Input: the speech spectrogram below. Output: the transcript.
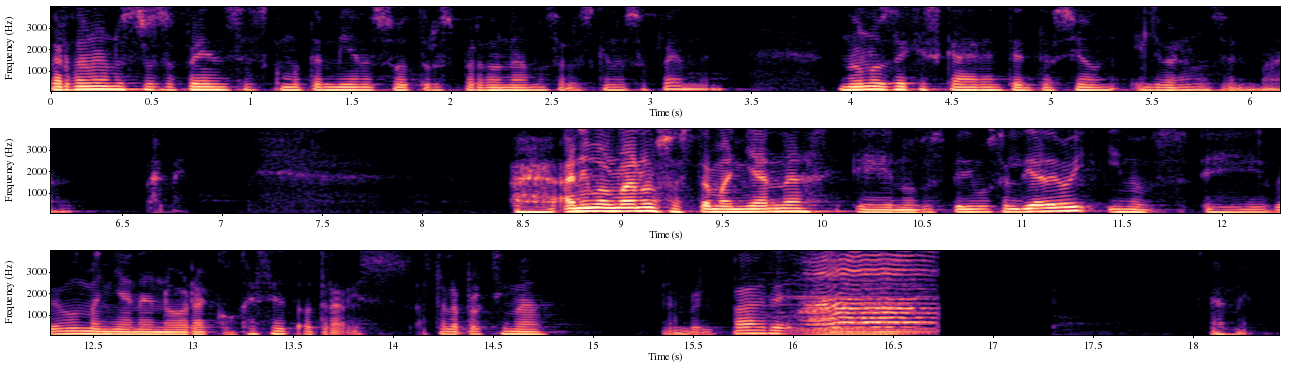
Perdona nuestras ofensas como también nosotros perdonamos a los que nos ofenden. No nos dejes caer en tentación y líbranos del mal. Ah, ánimo hermanos, hasta mañana. Eh, nos despedimos el día de hoy y nos eh, vemos mañana en hora con Geset otra vez. Hasta la próxima. En nombre del Padre. Amén.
